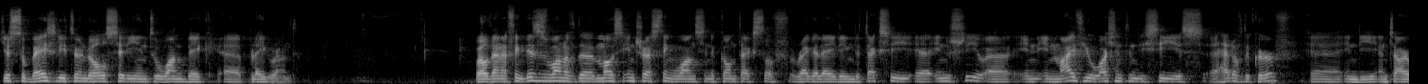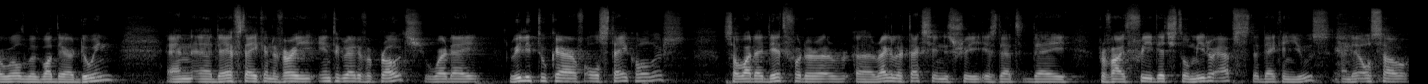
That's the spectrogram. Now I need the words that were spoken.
Just to basically turn the whole city into one big uh, playground. Well, then I think this is one of the most interesting ones in the context of regulating the taxi uh, industry. Uh, in, in my view, Washington, D.C. is ahead of the curve uh, in the entire world with what they are doing. And uh, they have taken a very integrative approach where they really took care of all stakeholders. So what they did for the uh, regular taxi industry is that they provide free digital meter apps that they can use, and they also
